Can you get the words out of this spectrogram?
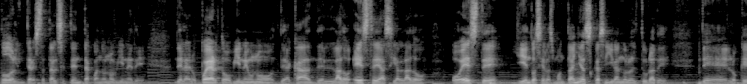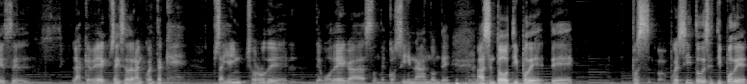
todo el Interestatal 70, cuando uno viene de del aeropuerto o viene uno de acá del lado este hacia el lado oeste, yendo hacia las montañas, casi llegando a la altura de, de lo que es la Quebec, pues ahí se darán cuenta que pues ahí hay un chorro de, de bodegas donde cocinan, donde hacen todo tipo de, de pues, pues sí, todo ese tipo de,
